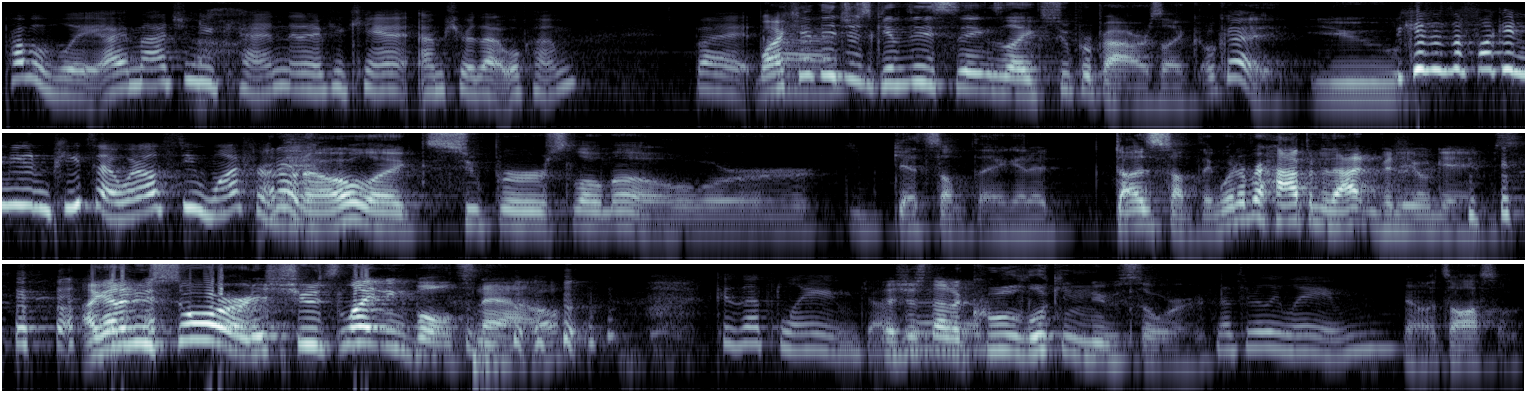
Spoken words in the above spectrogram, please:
Probably. I imagine you can, and if you can't, I'm sure that will come. But Why can't uh, they just give these things like superpowers? Like, okay, you. Because it's a fucking mutant pizza. What else do you want from I don't it? know, like super slow mo, or you get something and it does something. Whatever happened to that in video games? I got a new sword. It shoots lightning bolts now. Because that's lame. It's just not a cool looking new sword. That's really lame. No, it's awesome.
